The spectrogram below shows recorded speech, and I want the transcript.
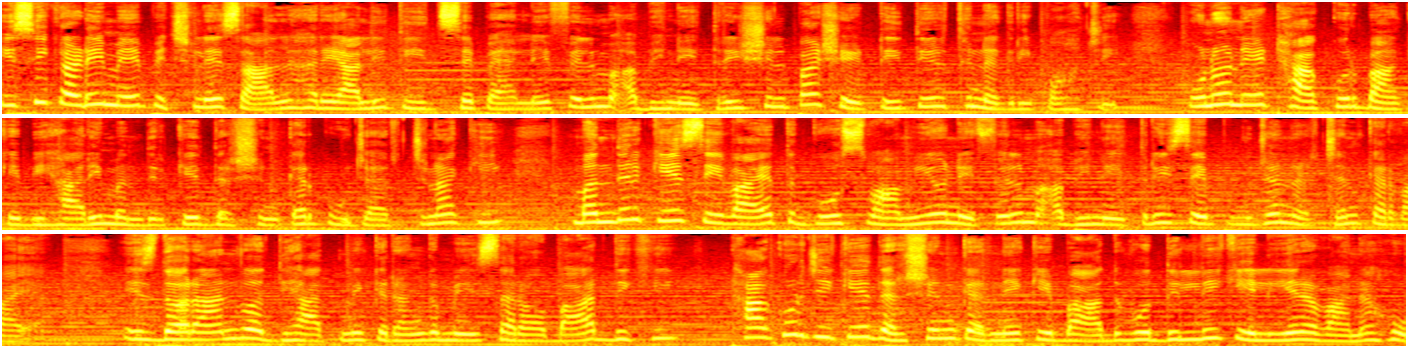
इसी कड़ी में पिछले साल हरियाली तीज से पहले फ़िल्म अभिनेत्री शिल्पा शेट्टी तीर्थ नगरी पहुँची। उन्होंने ठाकुर बांके बिहारी मंदिर के दर्शन कर पूजा अर्चना की। मंदिर के सेवायत गोस्वामियों ने फ़िल्म अभिनेत्री से पूजन अर्चन करवाया। इस दौरान वो आध्यात्मिक रंग में सरोबार दिखी। ठाकुर जी के दर्शन करने के बाद वो दिल्ली के लिए रवाना हो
